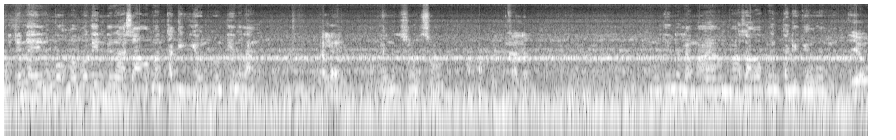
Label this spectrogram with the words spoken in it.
Buti na, mu- mabuti hindi nasa ako ng tagig yun. Kunti na lang. Alin? Yung Resort Sword. Ano? Kunti na lang. Ma masakop na yung tagig yung ano. Yaw.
